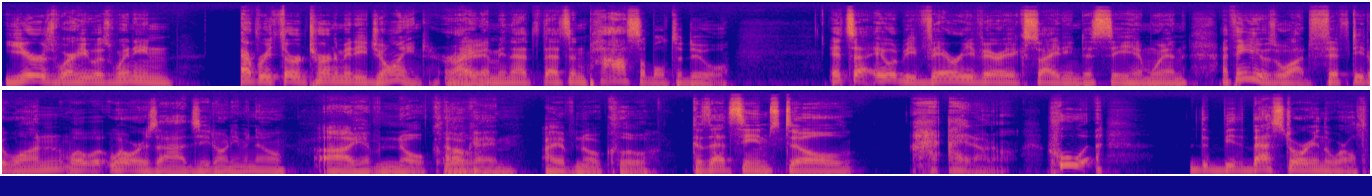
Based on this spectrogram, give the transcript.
years where he was winning every third tournament he joined. Right? Right. I mean, that's that's impossible to do. It's a, it would be very very exciting to see him win. I think he was what fifty to one. What what were his odds? You don't even know I have no clue. Okay. I have no clue. because that seems still. I, I don't know who the be the best story in the world.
